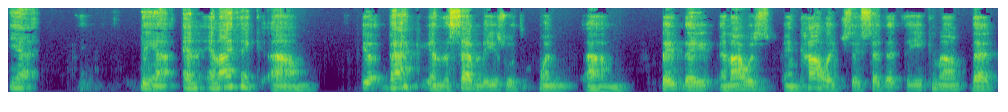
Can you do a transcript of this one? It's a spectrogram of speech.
Yeah, yeah, and and I think um, back in the '70s, with when um, they they and I was in college, they said that the economic that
